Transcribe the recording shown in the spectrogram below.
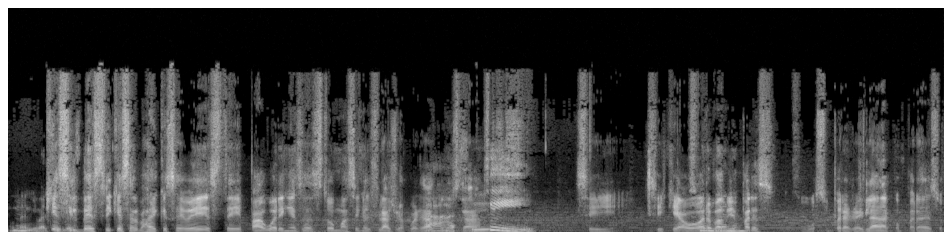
un animal Qué silvestre. silvestre y qué salvaje que se ve este Power en esas tomas en el flashback, ¿verdad? Ah, sí. Sí, Sí, sí, que ahora Sí, más bien parece como súper arreglada comparada a eso.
